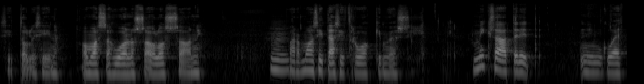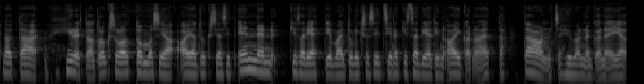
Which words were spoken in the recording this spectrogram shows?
sitten oli siinä omassa huonossa olossaan, niin hmm. varmaan sitä sitten ruokki myös sille. Miksi sä ajattelit, niin kuin, että näyttää hirvittävältä? Oliko sulla ollut tuommoisia ajatuksia sit ennen kisadiettiä vai tuliko se sitten siinä kisadietin aikana, että tämä on nyt se hyvännäköinen ja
